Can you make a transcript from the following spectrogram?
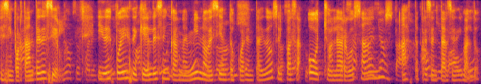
Es importante decirlo. Y después de que él desencarna en 1942, él pasa ocho largos años hasta presentarse a Divaldo.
